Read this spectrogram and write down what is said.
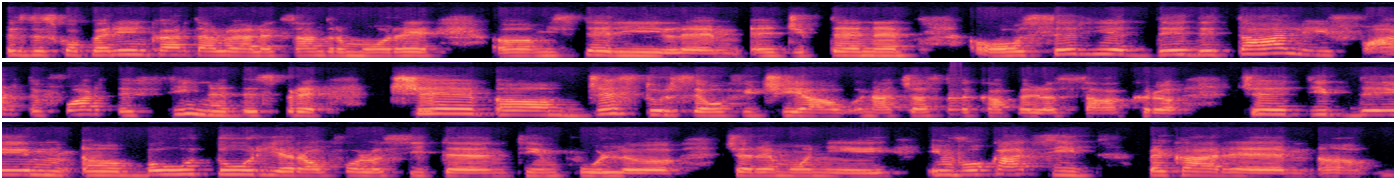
veți descoperi în cartea lui Alexandru More uh, Misteriile egiptene o serie de detalii foarte, foarte fine despre ce uh, gesturi se oficiau în această capelă sacră, ce tip de uh, băuturi erau folosite în timpul ceremoniei, invocații pe care, uh,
